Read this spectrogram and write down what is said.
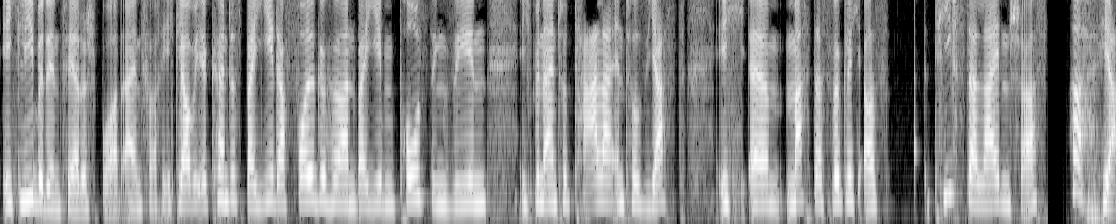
Ich liebe den Pferdesport einfach. Ich glaube, ihr könnt es bei jeder Folge hören, bei jedem Posting sehen. Ich bin ein totaler Enthusiast. Ich ähm, mache das wirklich aus tiefster Leidenschaft. Ja,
